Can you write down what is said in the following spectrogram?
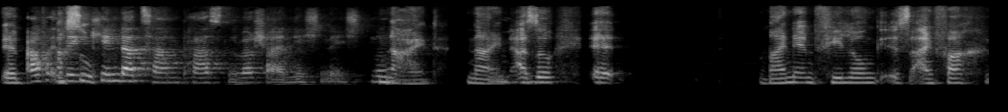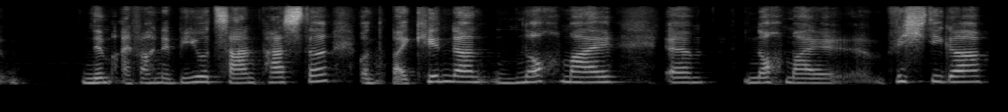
Äh, auch in den so. Kinderzahnpasten wahrscheinlich nicht. Ne? Nein, nein. Also äh, meine Empfehlung ist einfach, nimm einfach eine Biozahnpaste und bei Kindern nochmal ähm, noch mal wichtiger,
